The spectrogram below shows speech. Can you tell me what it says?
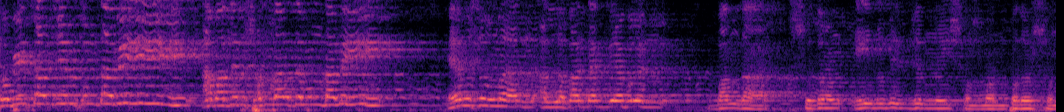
নবীর দাম যেরকম দামি, আমাদের সম্মান তেমন দামি। হে মুসলমান, আল্লাহ পাক ডাক দিয়া বলেন বান্দা, সুতরাং এই নবীর জন্যই সম্মান প্রদর্শন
